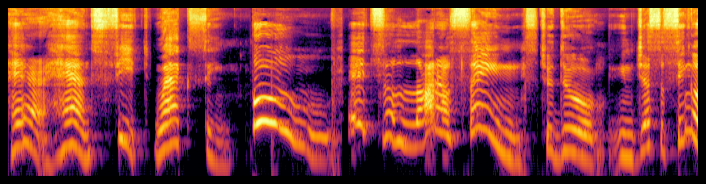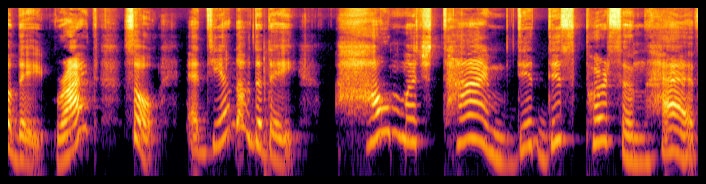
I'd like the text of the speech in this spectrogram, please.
hair, hands, feet, waxing. Ooh, it's a lot of things to do in just a single day, right? So, at the end of the day, how much time did this person have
